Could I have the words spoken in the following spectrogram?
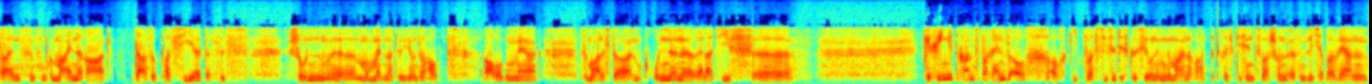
seitens dem Gemeinderat da so passiert. Das ist schon äh, im Moment natürlich unser Hauptaugenmerk, zumal es da im Grunde eine relativ äh, geringe Transparenz auch, auch gibt, was diese Diskussion im Gemeinderat betrifft. Die sind zwar schon öffentlich, aber werden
